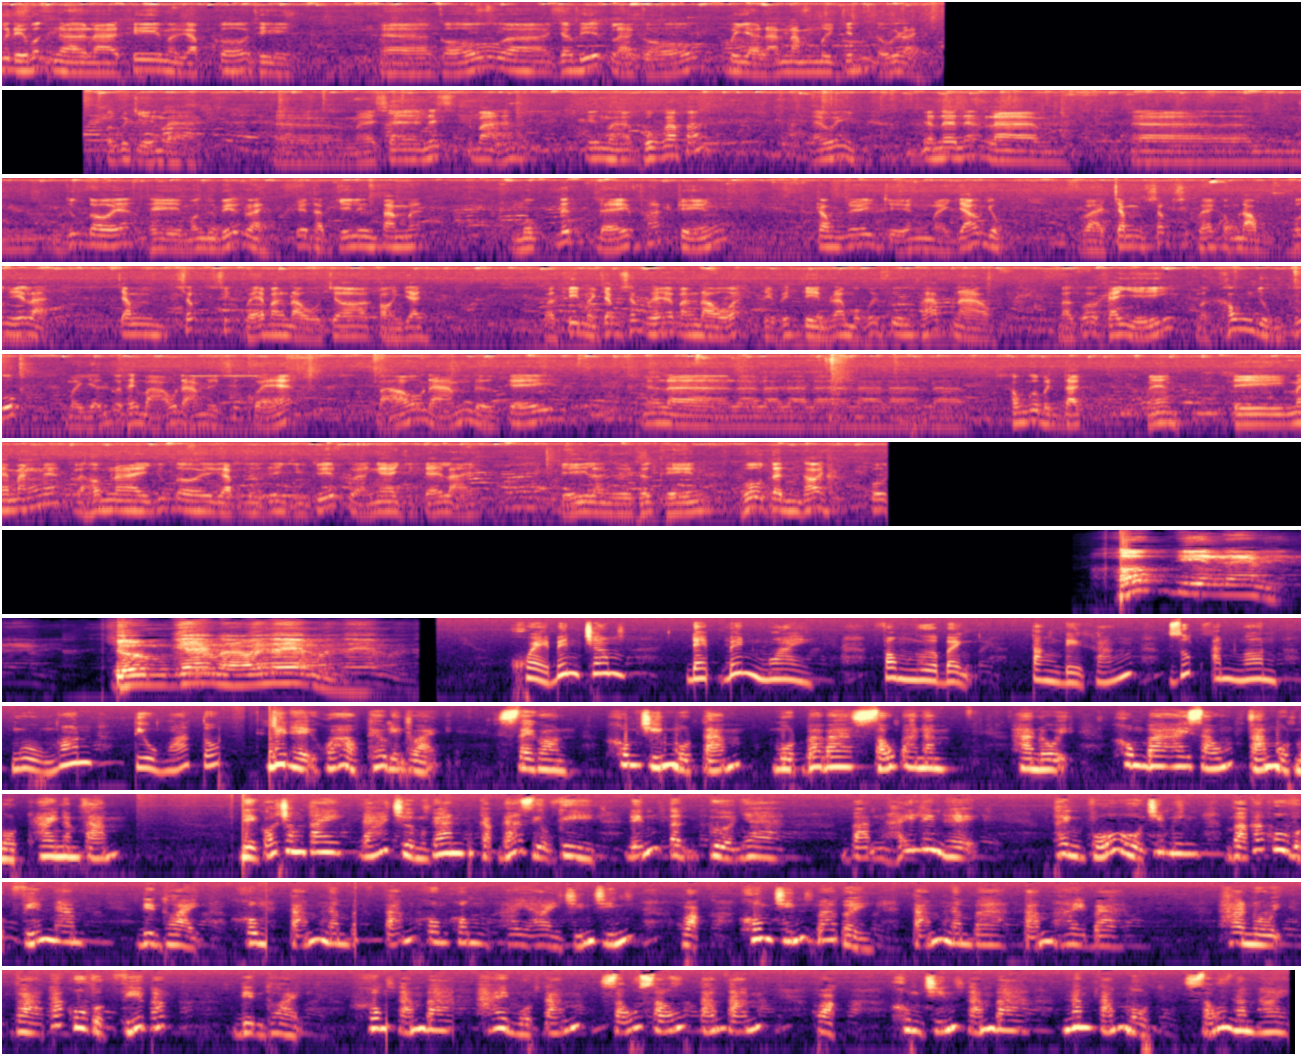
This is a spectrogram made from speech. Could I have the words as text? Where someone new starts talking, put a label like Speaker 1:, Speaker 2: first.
Speaker 1: cái điều bất ngờ là khi mà gặp cô thì uh, cổ uh, cho biết là cổ bây giờ là 59 tuổi rồi. Còn cái chuyện là uh, mẹ sẽ next ba nhưng mà cũng gấp á đấy quý cho nên đó là uh, chúng tôi á, thì mọi người biết rồi cái tạp chí liên tâm á, mục đích để phát triển trong cái chuyện mà giáo dục và chăm sóc sức khỏe cộng đồng có nghĩa là chăm sóc sức khỏe ban đầu cho toàn dân. Và khi mà chăm sóc sức khỏe ban đầu á, thì phải tìm ra một cái phương pháp nào mà có khả dĩ mà không dùng thuốc mà vẫn có thể bảo đảm được sức khỏe bảo đảm được cái là là là là là là, là, là không có bệnh tật nha thì may mắn á, là hôm nay chúng tôi gặp được cái chị Tuyết và nghe chị kể lại chị là người thực hiện vô tình thôi vô hốt đi anh em. Chùm gan nào anh em?
Speaker 2: Khỏe bên trong đẹp bên ngoài. Phòng ngừa bệnh tăng đề kháng giúp ăn ngon ngủ ngon tiêu hóa tốt.
Speaker 3: Liên hệ khóa học theo điện thoại. Sài Gòn 0918 133 635 Hà Nội 0326 811 258 Để có trong tay đá trường gan cặp đá diệu kỳ đến tận cửa nhà, bạn hãy liên hệ thành phố Hồ Chí Minh và các khu vực phía Nam. Điện thoại 085 800 2299 hoặc 0937 853 823. Hà Nội và các khu vực phía Bắc. Điện thoại 083 218 6688 hoặc 0983 581 652.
